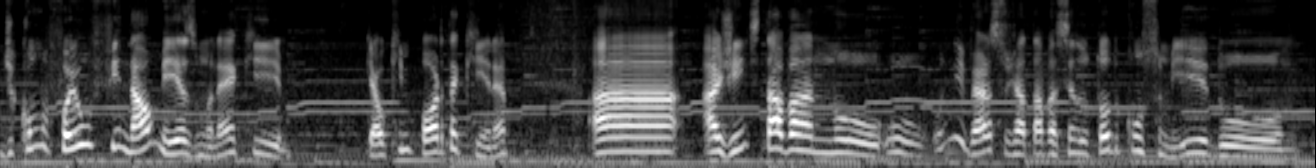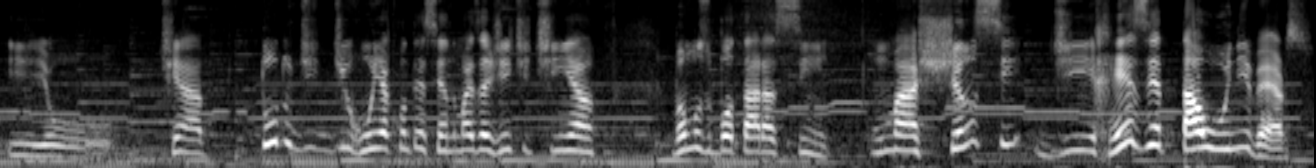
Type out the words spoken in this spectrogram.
de como foi o final mesmo, né? Que, que é o que importa aqui, né? A, a gente estava no. O universo já estava sendo todo consumido e o, tinha tudo de, de ruim acontecendo, mas a gente tinha, vamos botar assim, uma chance de resetar o universo,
